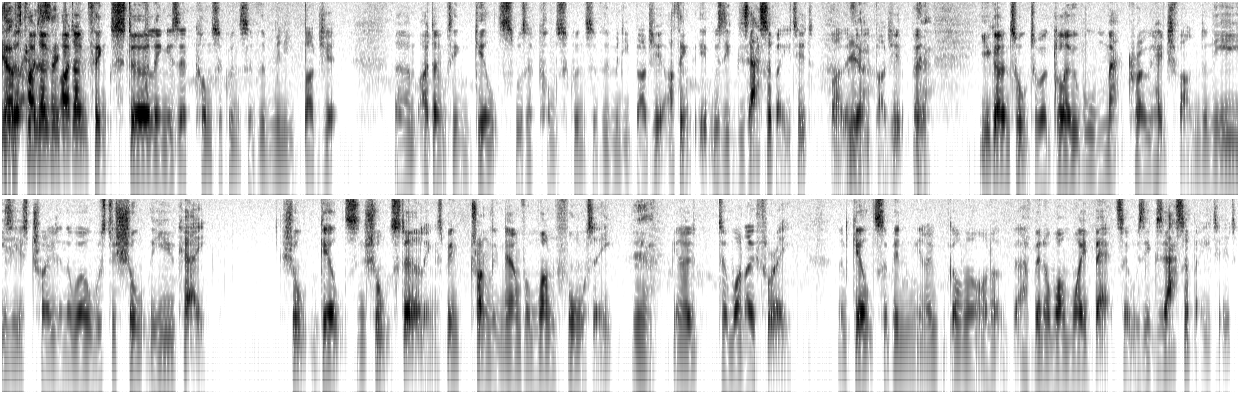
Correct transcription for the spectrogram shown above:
Yeah, I I, don't, say- I don't think sterling is a consequence of the mini budget. Um, I don't think gilts was a consequence of the mini budget. I think it was exacerbated by the Yeah, mini budget. But yeah. you go and talk to a global macro hedge fund, and the easiest trade in the world was to short the UK, short gilts and short sterling. It's been trundling down from 140, Yeah. you know, to 103, and gilts have been, you know, gone on a, have been a one-way bet. So it was exacerbated,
